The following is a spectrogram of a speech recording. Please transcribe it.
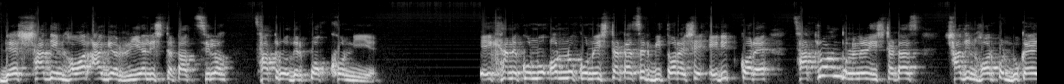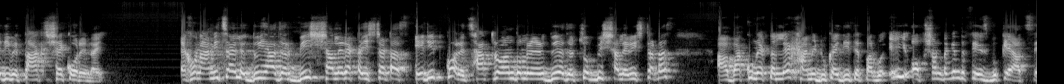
দেশ স্বাধীন হওয়ার আগে রিয়েল স্ট্যাটাস ছিল ছাত্রদের পক্ষ নিয়ে। এখানে কোনো অন্য কোনো স্ট্যাটাসের ভিতরে সে এডিট করে ছাত্র আন্দোলনের স্ট্যাটাস স্বাধীন হওয়ার পর ঢুকাইয়া দিবে, তা সে করে নাই। এখন আমি চাইলে দুই হাজার বিশ সালের একটা স্ট্যাটাস এডিট করে ছাত্র আন্দোলনের দুই সালের স্ট্যাটাস বা কোনো একটা লেখা আমি ঢুকাই দিতে পারব। এই অপশনটা কিন্তু ফেসবুকে আছে।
